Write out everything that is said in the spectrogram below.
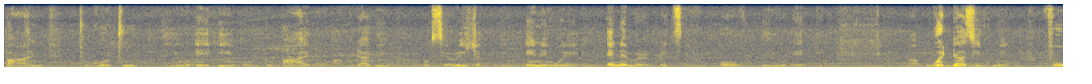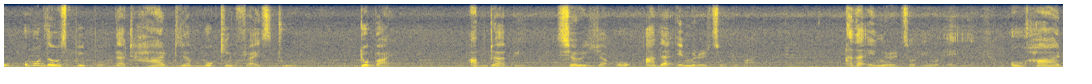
banned to go to the UAE or Dubai or Abu Dhabi or Sharjah in any way in any Emirates of the UAE. Uh, what does it mean? For all those people that had the booking flights to Dubai, Abu Dhabi, Sharjah or other Emirates of Dubai, other Emirates of UAE, or had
